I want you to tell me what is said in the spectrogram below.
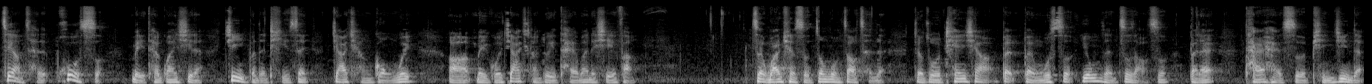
这样才迫使美台关系呢进一步的提升，加强拱卫啊。美国加强对台湾的协防。这完全是中共造成的，叫做“天下本本无事，庸人自扰之”。本来台海是平静的，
